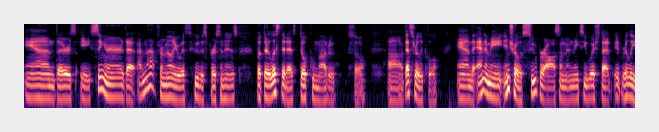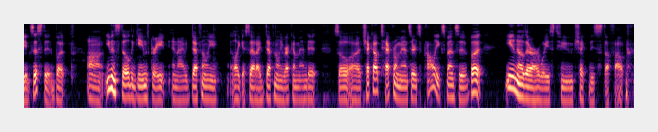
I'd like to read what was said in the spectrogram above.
and there's a singer that I'm not familiar with who this person is, but they're listed as Dokumaru. So uh, that's really cool. And the anime intro is super awesome and makes you wish that it really existed. But uh, even still, the game's great, and I would definitely, like I said, I definitely recommend it. So uh, check out Tech Romancer. It's probably expensive, but you know there are ways to check this stuff out.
